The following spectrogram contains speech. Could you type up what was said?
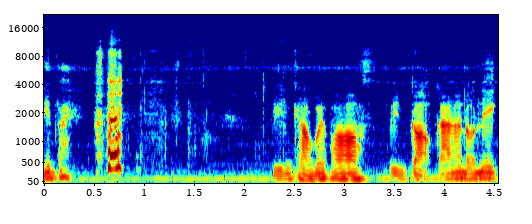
ปีนไป ปีนเขาไม่พอ ปีนเกาะกลางถนนอีก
